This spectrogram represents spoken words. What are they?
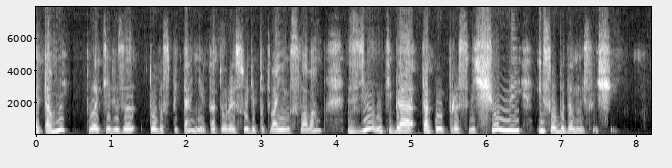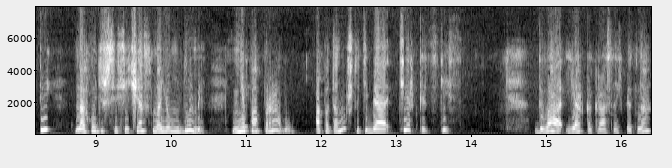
Это мы платили за то воспитание, которое, судя по твоим словам, сделало тебя такой просвещенной и свободомыслящей. Ты находишься сейчас в моем доме не по праву, а потому что тебя терпят здесь. Два ярко-красных пятна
